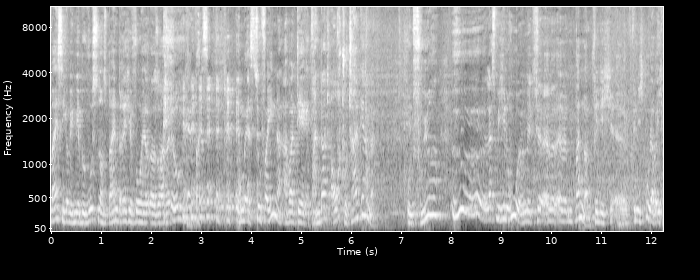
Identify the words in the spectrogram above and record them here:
weiß nicht, ob ich mir bewusst noch das Bein breche vorher oder so, aber irgendetwas, um es zu verhindern. Aber der wandert auch total gerne. Und früher, äh, lass mich in Ruhe mit äh, äh, Wandern, finde ich, äh, finde ich gut. Aber ich,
